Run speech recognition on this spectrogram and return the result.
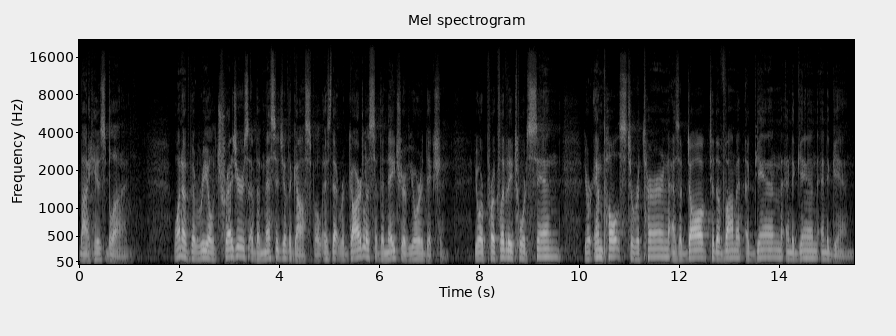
by his blood. One of the real treasures of the message of the gospel is that regardless of the nature of your addiction, your proclivity towards sin, your impulse to return as a dog to the vomit again and again and again,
